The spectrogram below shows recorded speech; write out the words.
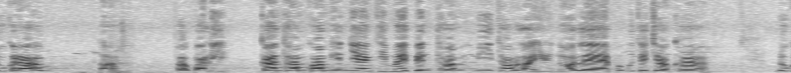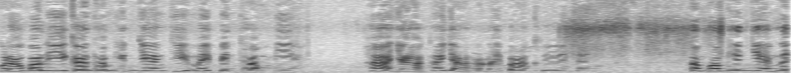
ดูกระอ่าพระบาลี การทำความเห็นแย้งที่ไม่เป็นธรรมมีเท่าไหร่หนอแล พระพุทธเจ้าข้าดูกระบาลีการทำเห็นแย้งที่ไม่เป็นธรรมมีห้าอย่างห้าอย่างอะไรบ้างคือหนึ่งทำความเห็นแย้งใน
